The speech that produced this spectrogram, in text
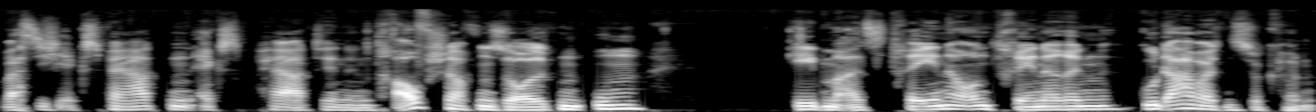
was sich Experten, Expertinnen draufschaffen sollten, um eben als Trainer und Trainerin gut arbeiten zu können?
